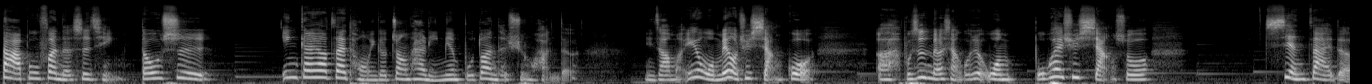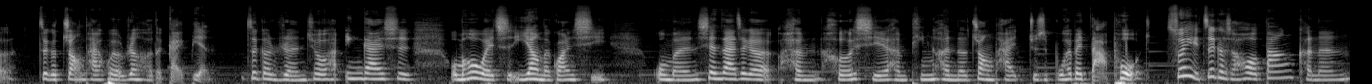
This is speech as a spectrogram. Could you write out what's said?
大部分的事情都是应该要在同一个状态里面不断的循环的，你知道吗？因为我没有去想过。呃，不是没有想过，就我不会去想说现在的这个状态会有任何的改变。这个人就应该是我们会维持一样的关系，我们现在这个很和谐、很平衡的状态，就是不会被打破。所以这个时候，当可能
